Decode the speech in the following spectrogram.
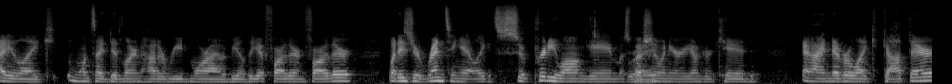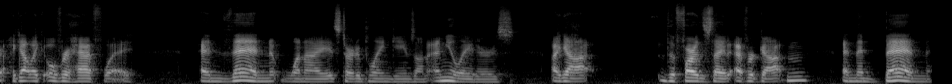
I like once I did learn how to read more, I would be able to get farther and farther. But as you're renting it, like it's a pretty long game, especially Right. when you're a younger kid. And I never like got there. I got like over halfway, and then when I started playing games on emulators, I got the farthest I had ever gotten. And then Ben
